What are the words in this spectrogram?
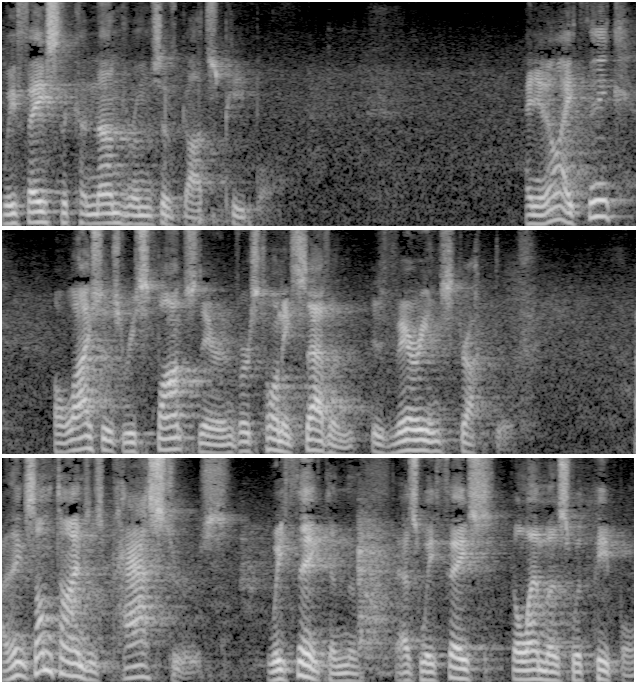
we face the conundrums of God's people. And you know, I think Elisha's response there in verse 27 is very instructive. I think sometimes as pastors, we think, and as we face dilemmas with people,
